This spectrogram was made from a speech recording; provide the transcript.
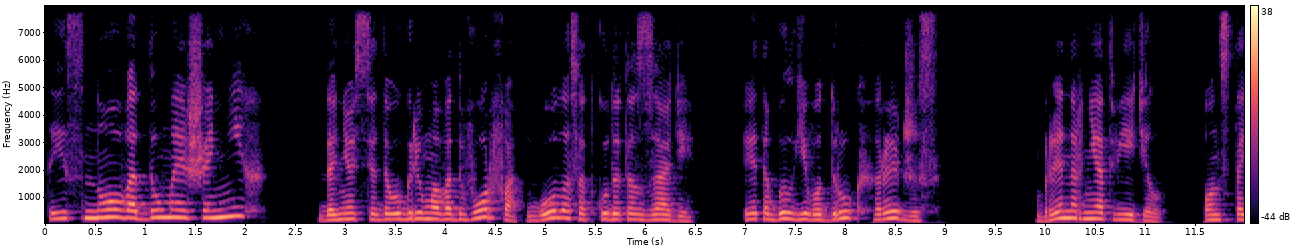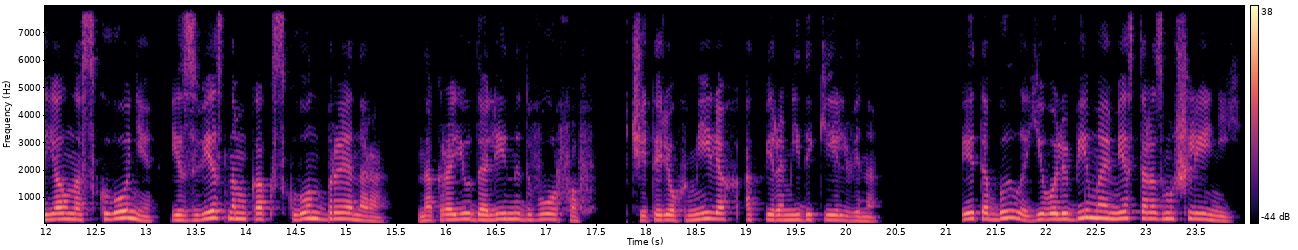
«Ты снова думаешь о них?» — донесся до угрюмого дворфа голос откуда-то сзади. Это был его друг Реджис. Бреннер не ответил. Он стоял на склоне, известном как склон Бреннера, на краю долины Дворфов, в четырех милях от пирамиды Кельвина. Это было его любимое место размышлений,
